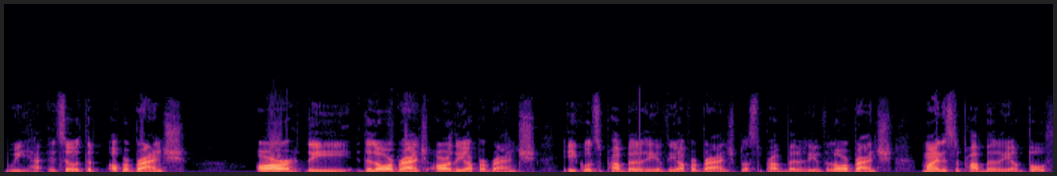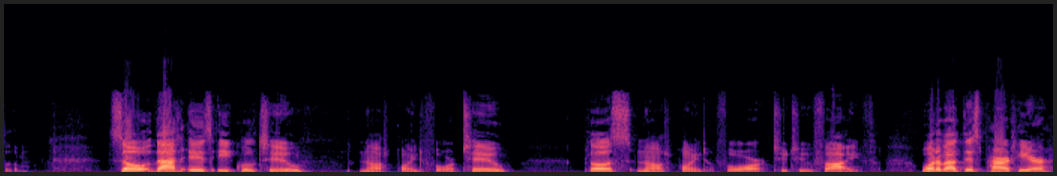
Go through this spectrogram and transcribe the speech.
we ha- so the upper branch or the the lower branch or the upper branch equals the probability of the upper branch plus the probability of the lower branch minus the probability of both of them. So that is equal to 0.42 plus 0.4225. What about this part here?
